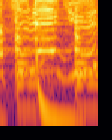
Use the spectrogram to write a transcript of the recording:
açır you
